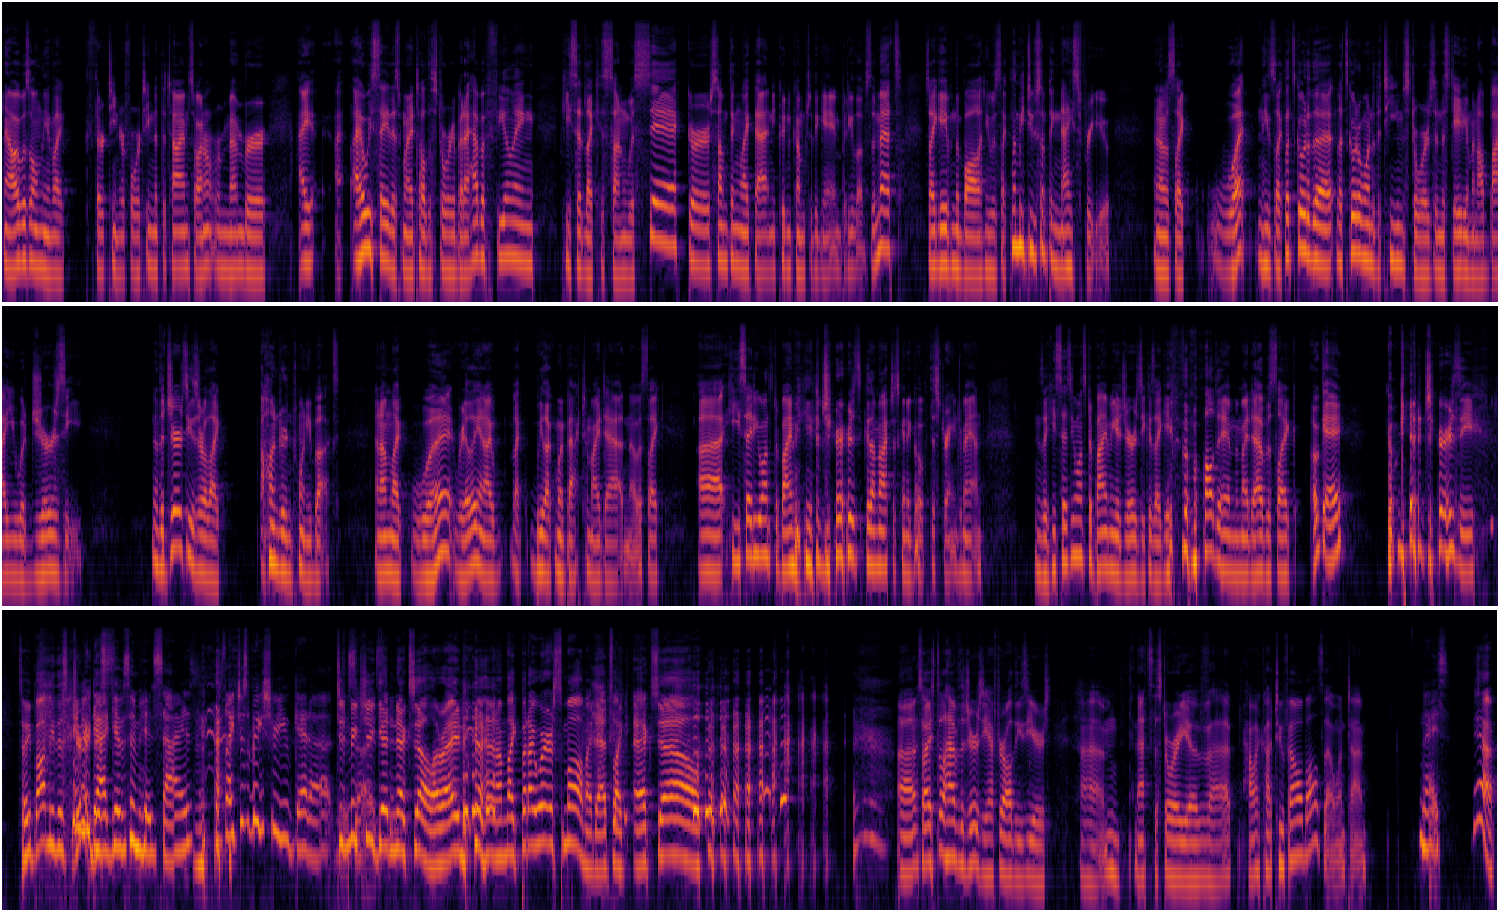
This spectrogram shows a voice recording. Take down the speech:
Now I was only like 13 or 14 at the time, so I don't remember. I, I I always say this when I tell the story, but I have a feeling he said like his son was sick or something like that and he couldn't come to the game, but he loves the Mets. So I gave him the ball and he was like, "Let me do something nice for you." And I was like, "What?" And he's like, "Let's go to the let's go to one of the team stores in the stadium and I'll buy you a jersey." Now the jerseys are like 120 bucks. And I'm like, "What? Really?" And I like we like went back to my dad and I was like, uh, he said he wants to buy me a jersey because I'm not just going to go with the strange man. He's like, he says he wants to buy me a jersey because I gave the ball to him, and my dad was like, okay, go get a jersey. So he bought me this jersey. Your dad this- gives him his size. It's like just make sure you get a. just make sure you get an XL, all right? and I'm like, but I wear a small. My dad's like, XL. Uh, so I still have the jersey after all these years. Um, and that's the story of uh, how I caught two foul balls that one time. nice. Yeah.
